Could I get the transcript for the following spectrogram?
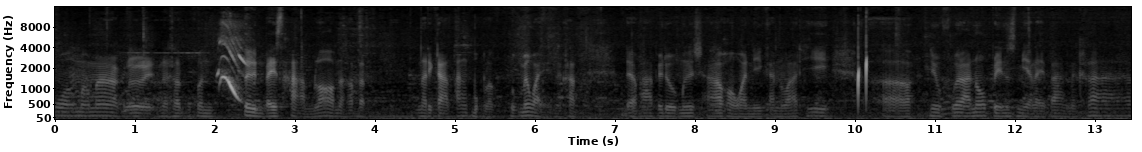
ง่วงมากๆเลยนะครับทุกคนตื่นไปสามรอบนะครับแบบนาฬิกาตั้งปลุกเราลุกไม่ไหวนะครับ เดี๋ยวพาไปดูมื้อเช้าของวันนี้กันว่าที่นิวฟูร a โนปรินซ์มีอะไรบ้างนะครับ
